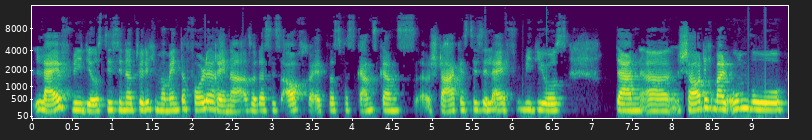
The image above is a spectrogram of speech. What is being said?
Live-Videos, die sind natürlich im Moment der volle Renner. Also das ist auch etwas, was ganz, ganz äh, stark ist, diese Live-Videos. Dann äh, schau dich mal um, wo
